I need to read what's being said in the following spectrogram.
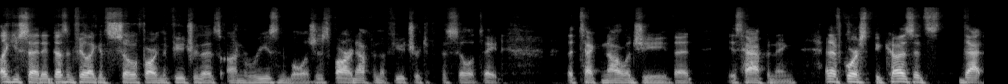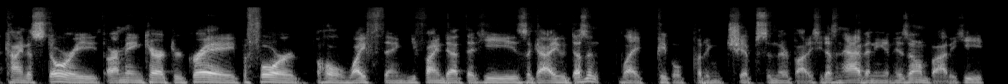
like you said, it doesn't feel like it's so far in the future that it's unreasonable. It's just far enough in the future to facilitate the technology that is happening. And of course, because it's that kind of story, our main character Gray, before the whole wife thing, you find out that he's a guy who doesn't like people putting chips in their bodies. He doesn't have any in his own body. He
